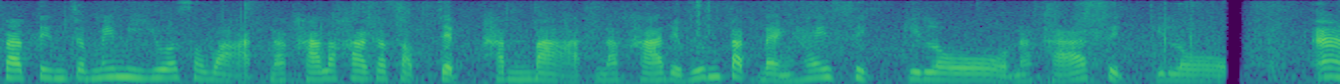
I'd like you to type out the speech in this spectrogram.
ซาตินจะไม่มียั่วสวาดนะคะ ราคากระสอบ 7,000 บาทนะคะ เดี๋ยวพิ่งตัดแบ่งให้ 10กิโลนะคะ 10กิโลอ่า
